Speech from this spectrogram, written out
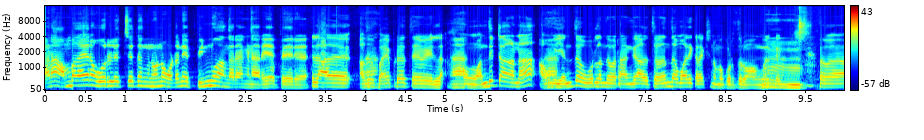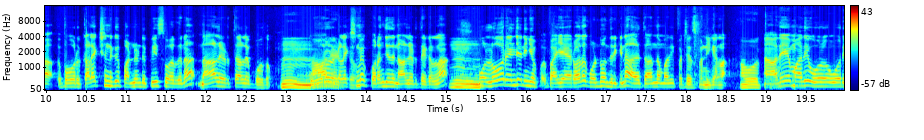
ஆனா ஐம்பதாயிரம் ஒரு லட்சத்துங்கன்னு உடனே பின் வாங்குறாங்க நிறைய பேரு. இல்ல அது பயப்பட தேவையில்லை. அவங்க வந்துட்டாங்கன்னா அவங்க எந்த ஊர்ல இருந்து வராங்க அது தகுந்த மாதிரி கலெக்ஷன் நம்ம கொடுத்துருவோம் அவங்களுக்கு. இப்போ ஒரு கலெக்ஷனுக்கு பன்னெண்டு பீஸ் வருதுன்னா நாலு எடுத்தாலே போதும். ஒரு கலெக்ஷனுமே குறைஞ்சது நாலு எடுத்துக்கலாம். உங்க லோ ரேஞ்சே நீங்க ஐயாயிரம் ரூபாய் தான் கொண்டு வந்திருக்கீங்கன்னா அது தகுந்த மாதிரி பர்ச்சேஸ் பண்ணிக்கலாம். அதே மாதிரி ஒரு ஒரு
